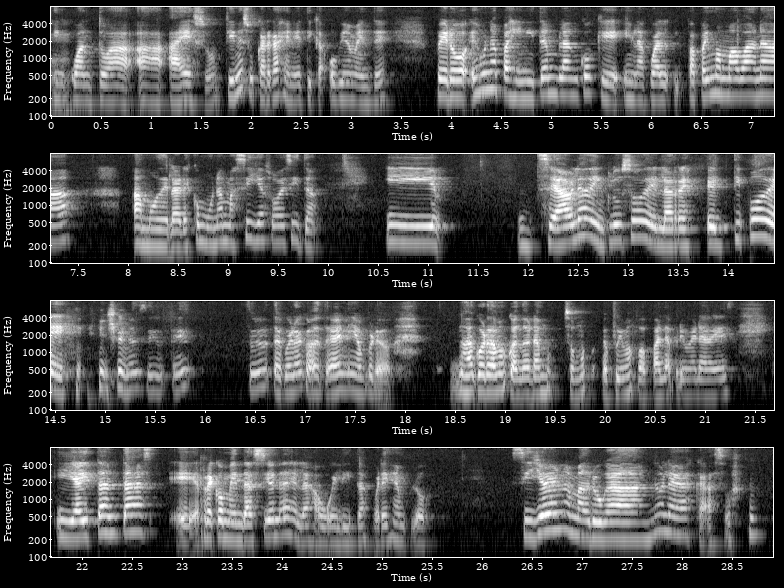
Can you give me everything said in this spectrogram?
en cuanto a, eso. Tiene su carga genética, obviamente, pero es una paginita en blanco que, en la cual papá y mamá van a, modelar, es como una masilla suavecita. Y se habla de incluso de la, el tipo de, yo no sé, usted, tú no te acuerdas cuando era niño, pero nos acordamos cuando éramos, somos, fuimos papá la primera vez. Y hay tantas eh, recomendaciones de las abuelitas, por ejemplo, si llora en la madrugada, no le hagas caso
